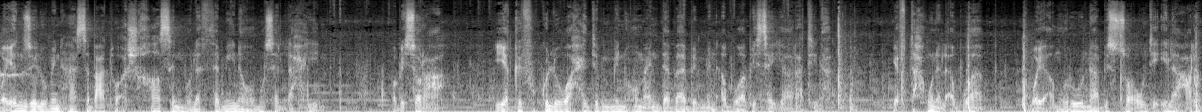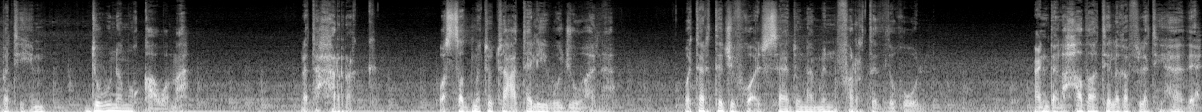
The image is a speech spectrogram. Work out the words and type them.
وينزل منها سبعة أشخاص ملثمين ومسلحين وبسرعة يقف كل واحد منهم عند باب من أبواب سيارتنا. يفتحون الأبواب ويأمرون بالصعود إلى عربتهم دون مقاومة. نتحرك والصدمة تعتلي وجوهنا وترتجف أجسادنا من فرط الذهول. عند لحظات الغفلة هذه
